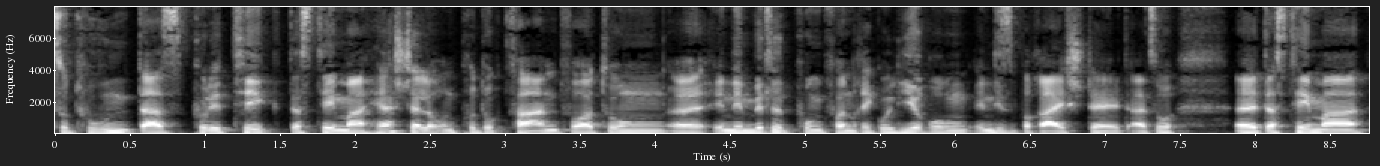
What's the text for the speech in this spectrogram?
zu tun, dass Politik das Thema Hersteller- und Produktverantwortung äh, in den Mittelpunkt von Regulierung in diesem Bereich stellt. Also äh, das Thema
